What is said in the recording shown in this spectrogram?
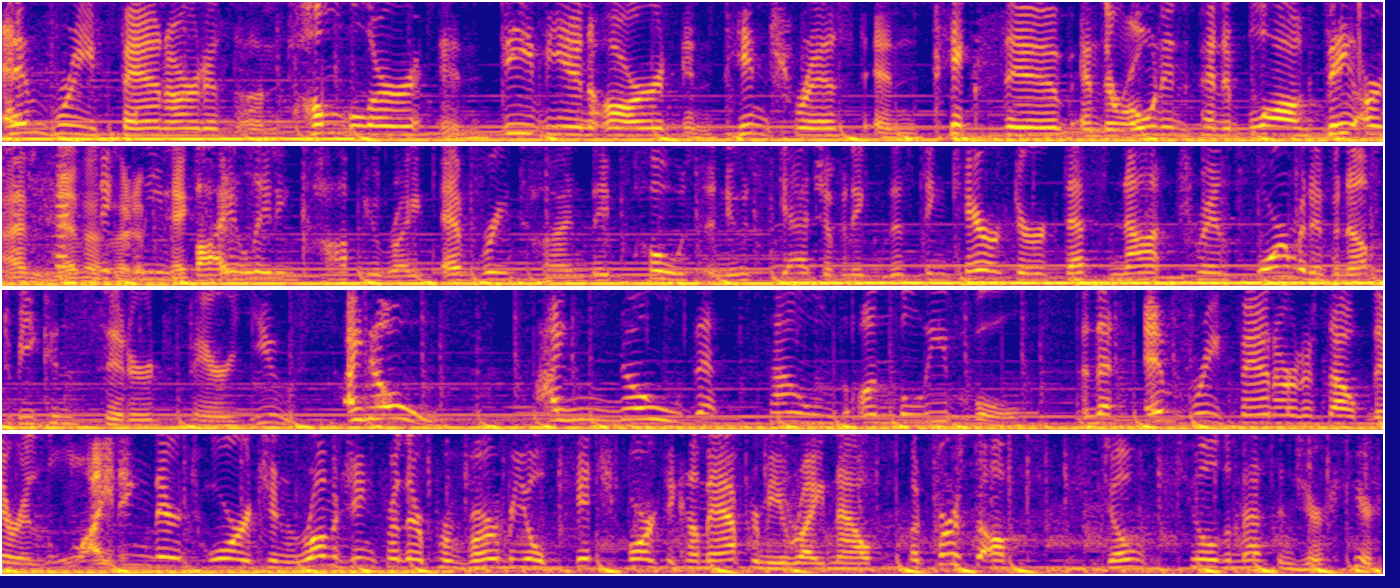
every fan artist on Tumblr and DeviantArt and Pinterest and Pixiv and their own independent blog, they are I've never heard of technically violating copyright every time they post a new sketch of an existing character that's not transformative enough to be considered fair use. I know! I know that sounds unbelievable, and that every fan artist out there is lighting their torch and rummaging for their proverbial pitchfork to come after me right now. But first off, don't kill the messenger here,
